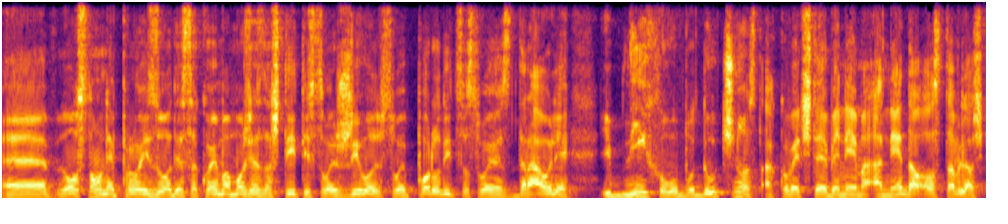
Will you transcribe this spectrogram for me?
e, osnovne proizvode sa kojima može zaštiti svoj život, svoju porodicu, svoje zdravlje i njihovu budućnost ako već tebe nema, a ne da ostavljaš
